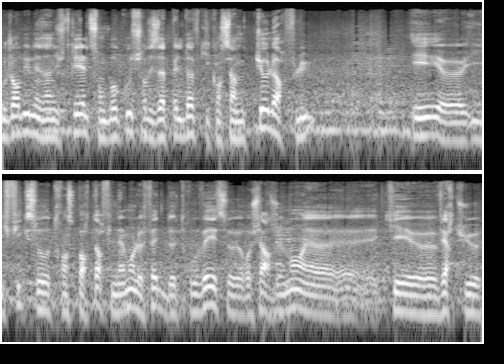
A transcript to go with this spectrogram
Aujourd'hui, les industriels sont beaucoup sur des appels d'offres qui concernent que leur flux et euh, il fixe aux transporteurs finalement le fait de trouver ce rechargement qui est vertueux.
